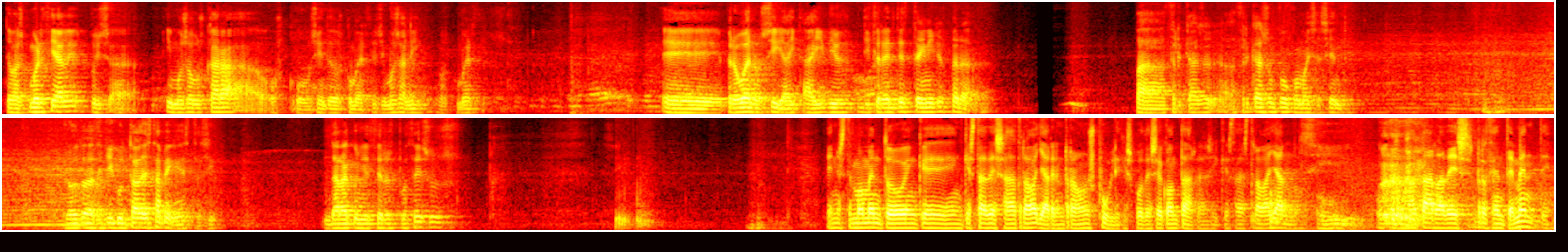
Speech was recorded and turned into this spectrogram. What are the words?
Temas comerciales, pois a, imos a buscar a, os, o xente dos comercios, imos ali, os comercios. Eh, pero bueno, sí, hai, hai diferentes técnicas para para acercarse, acercarse un pouco máis a xente. Uh-huh. Pero outra das dificultades tamén é esta, sí. Dar a coñecer os procesos. Sí. En este momento en que, en que estades a traballar en reunións públicas, podese contar, así que estades traballando. Sí. Ou, ou recentemente.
